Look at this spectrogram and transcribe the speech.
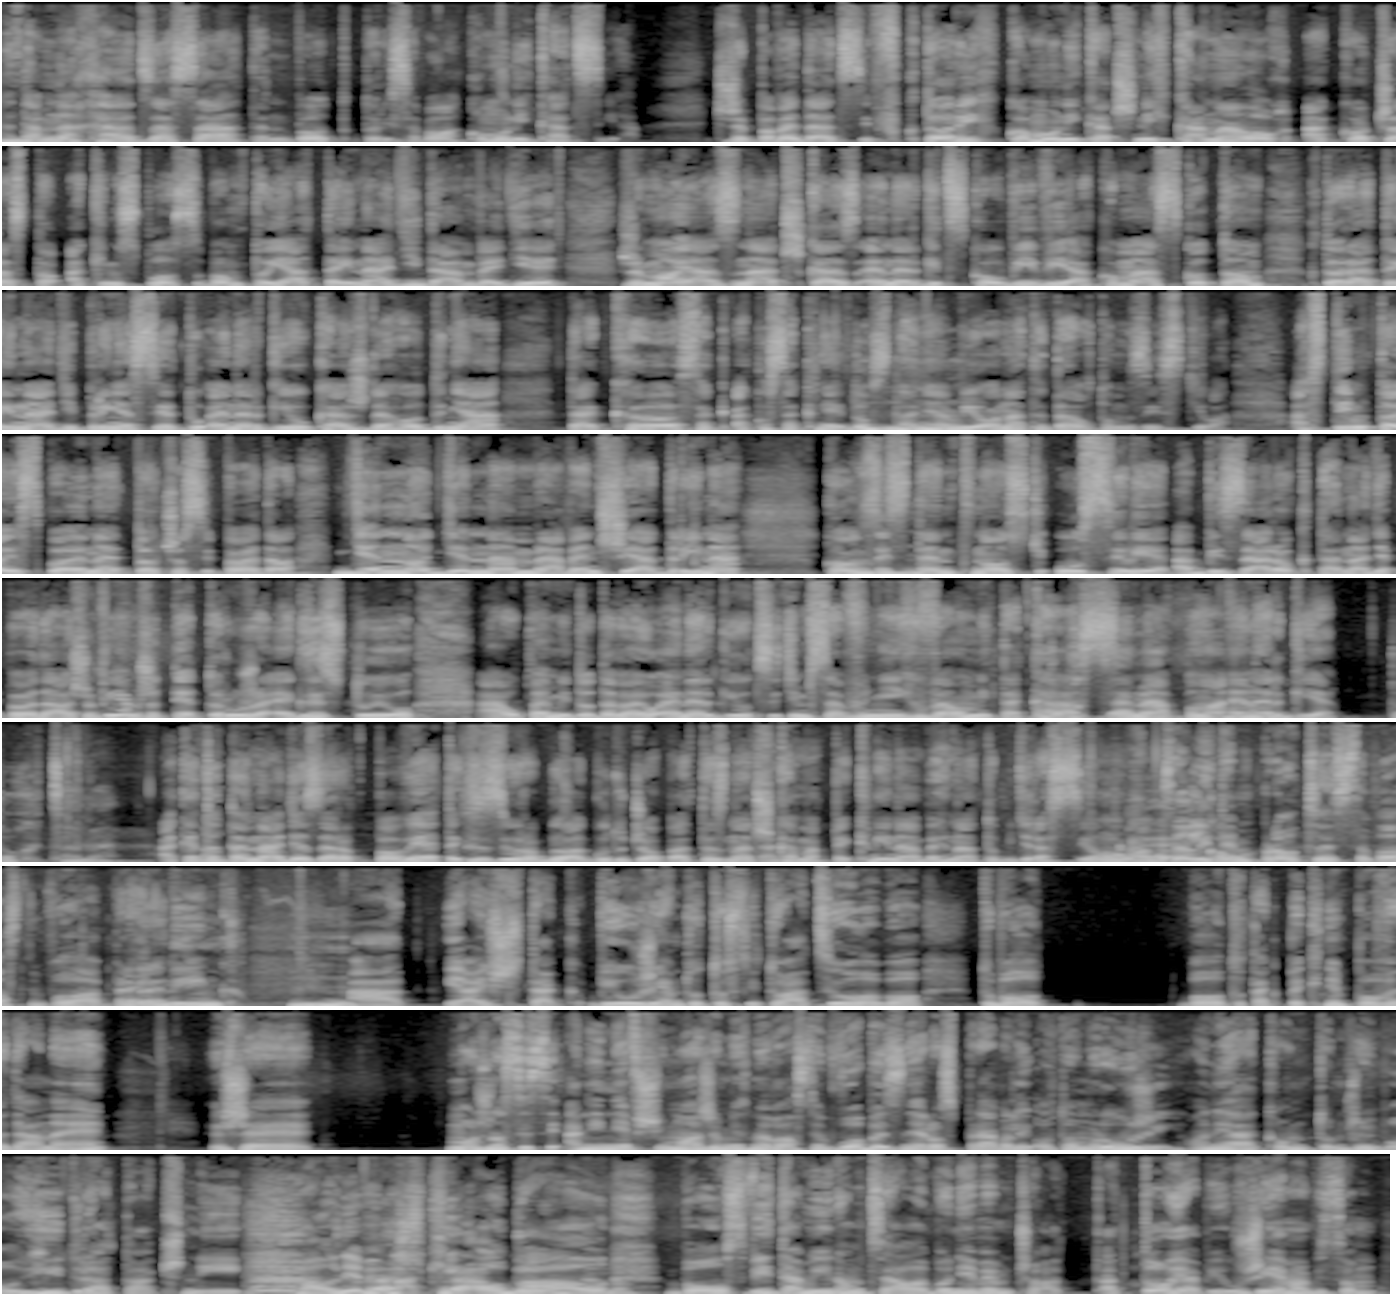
A tam nachádza sa ten bod, ktorý sa volá komunikácia. Čiže povedať si, v ktorých komunikačných kanáloch, ako často, akým spôsobom to ja tej Nadi dám vedieť, že moja značka s energickou Vivi ako maskotom, ktorá tej Nadi prinesie tú energiu každého dňa, tak e, sa, ako sa k nej dostane, mm-hmm. aby ona teda o tom zistila. A s týmto je spojené to, čo si povedala, dennodenná mravenčia drina, konzistentnosť, mm-hmm. úsilie, aby za rok tá Nadia povedala, že viem, že tieto rúže existujú a úplne mi dodávajú energiu, cítim sa v nich veľmi taká chceme. plná no. energie. To chceme. A keď no. to tá Náďa za rok povie, tak si si urobila good job a tá značka tak. má pekný nábeh na to byť raz silnou okay. a Celý ten proces sa vlastne volá branding, branding. Mm-hmm. a ja ešte tak využijem túto situáciu, lebo to bolo, bolo to tak pekne povedané, že možno si si ani nevšimla, že my sme vlastne vôbec nerozprávali o tom rúži, o nejakom tom, že by bol hydratačný, mal neviem Máš aký pravdu, obal, bol s vitamínom C alebo neviem čo. A, a to ja využijem, aby som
